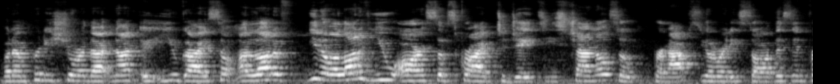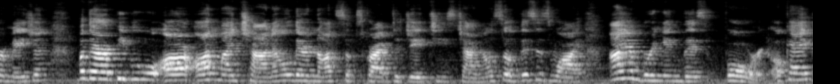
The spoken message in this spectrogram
but I'm pretty sure that not uh, you guys so a lot of you know a lot of you are subscribed to JT's channel so perhaps you already saw this information but there are people who are on my channel they're not subscribed to JT's channel so this is why I am bringing this forward okay?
